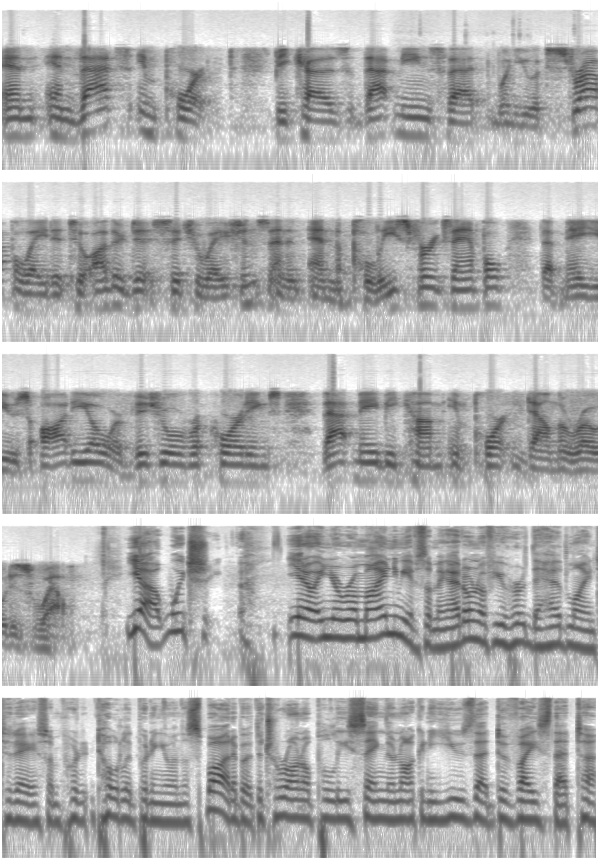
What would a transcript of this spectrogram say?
And, and that's important because that means that when you extrapolate it to other situations, and, and the police, for example, that may use audio or visual recordings, that may become important down the road as well. Yeah, which You know, and you're reminding me of something. I don't know if you heard the headline today, so I'm put, totally putting you on the spot about the Toronto police saying they're not going to use that device that, uh,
